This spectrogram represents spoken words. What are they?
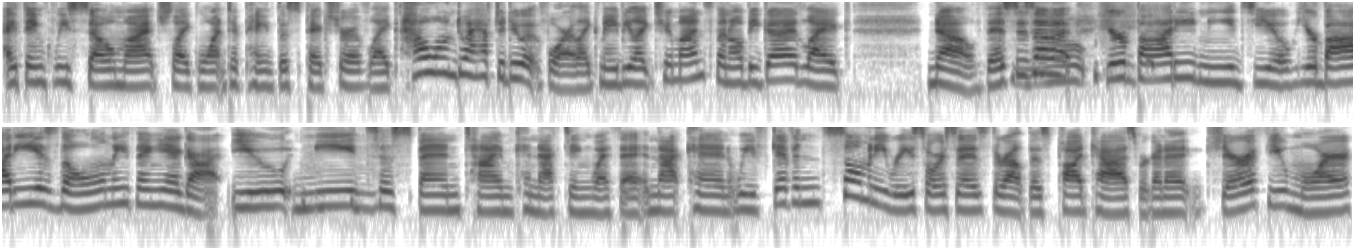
I think we so much like want to paint this picture of like, how long do I have to do it for? Like maybe like two months, then I'll be good. Like, no, this is nope. a your body needs you. Your body is the only thing you got. You need mm-hmm. to spend time connecting with it. And that can we've given so many resources throughout this podcast. We're going to share a few more.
